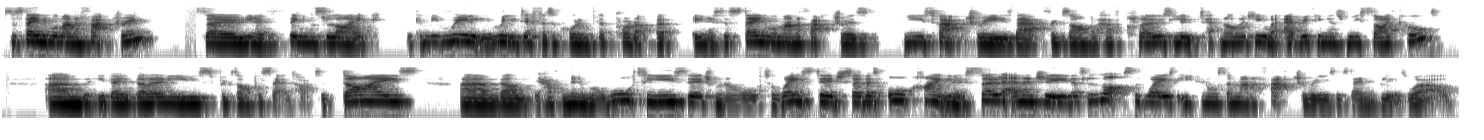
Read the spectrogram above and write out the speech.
sustainable manufacturing. So, you know, things like it can be really, it really differs according to the product, but, you know, sustainable manufacturers use factories that, for example, have closed loop technology where everything is recycled. Um, they, they'll only use, for example, certain types of dyes. Um, they'll have minimal water usage, minimal water wastage. So there's all kind, you know, solar energy. There's lots of ways that you can also manufacture really sustainably as well.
